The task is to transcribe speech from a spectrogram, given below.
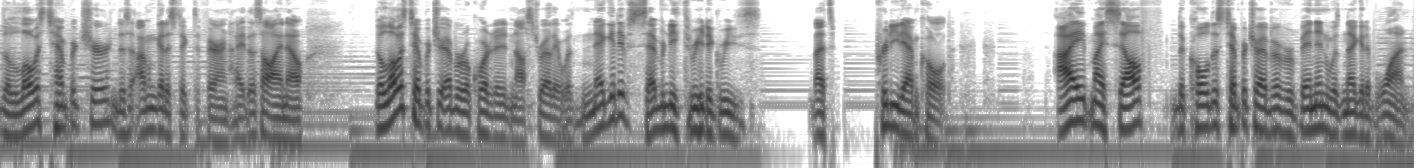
the lowest temperature. This, I'm gonna stick to Fahrenheit. That's all I know. The lowest temperature ever recorded in Australia was negative 73 degrees. That's pretty damn cold. I myself, the coldest temperature I've ever been in was negative one,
